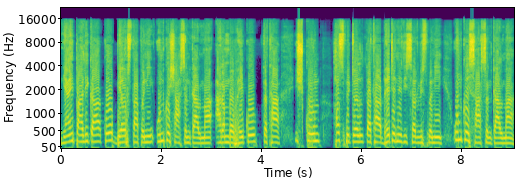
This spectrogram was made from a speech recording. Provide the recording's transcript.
न्यायपालिकाको व्यवस्था पनि उनको शासनकालमा आरम्भ भएको तथा स्कुल हस्पिटल तथा भेटेनेरी सर्भिस पनि उनकै शासनकालमा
